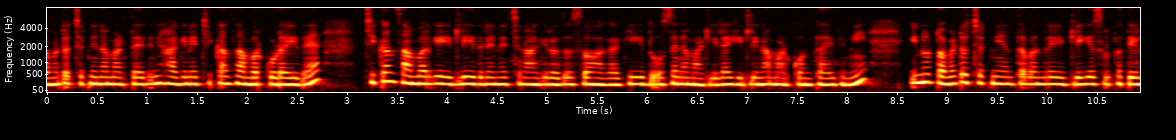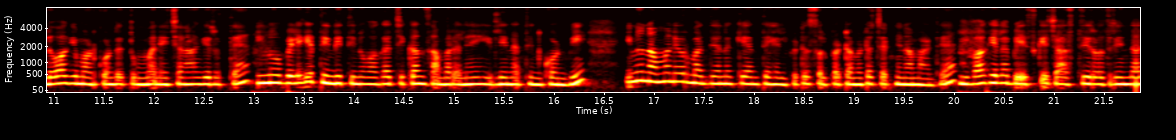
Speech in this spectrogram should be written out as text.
ಟೊಮೆಟೊ ಚಟ್ನಿನ ಮಾಡ್ತಾ ಇದ್ದೀನಿ. ಹಾಗೆಯೇ ಚಿಕನ್ ಸಾಂಬಾರ್ ಕೂಡ ಇದೆ. ಚಿಕನ್ ಸಾಂಬಾರ್ಗೆ ಇಡ್ಲಿ ಇದ್ರೇ ಚೆನ್ನಾಗಿರೋದು. ಸೊ ಹಾಗಾಗಿ ದೋಸೆನೇ ಮಾಡಲಿಲ್ಲ, ಇಡ್ಲಿನ ಮಾಡ್ಕೊತಾ ಇದ್ದೀನಿ. ಇನ್ನು ಟೊಮೆಟೊ ಚಟ್ನಿ ಅಂತ ಬಂದರೆ ಇಡ್ಲಿಗೆ ಸ್ವಲ್ಪ ತೆಳುವಾಗಿ ಮಾಡಿಕೊಂಡ್ರೆ ತುಂಬಾ ಚೆನ್ನಾಗಿರುತ್ತೆ. ಇನ್ನು ಬೆಳಿಗ್ಗೆ ತಿಂಡಿ ತಿನ್ನುವಾಗ ಚಿಕನ್ ಸಾಂಬಾರಲ್ಲೇ ಇಡ್ಲಿನ ತಿನ್ಕೊಂಡ್ವಿ. ಇನ್ನು ನಮ್ಮನೆಯವ್ರ ಮಧ್ಯಾಹ್ನಕ್ಕೆ ಅಂತ ಹೇಳ್ಬಿಟ್ಟು ಸ್ವಲ್ಪ ಟೊಮೆಟೊ ಚಟ್ನಿನ ಮಾಡಿದೆ. ಇವಾಗೆಲ್ಲ ಬೇಸಿಗೆ ಜಾಸ್ತಿ ಇರೋದ್ರಿಂದ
